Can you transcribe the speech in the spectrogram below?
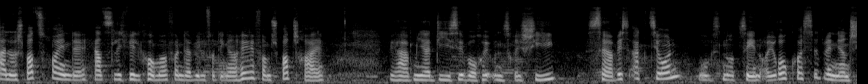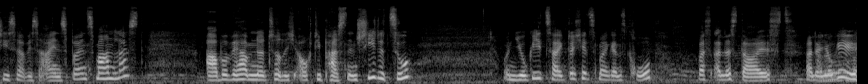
Hallo Sportsfreunde, herzlich willkommen von der Wilferdinger Höhe vom Sportschrei. Wir haben ja diese Woche unsere Ski-Service-Aktion, wo es nur 10 Euro kostet, wenn ihr einen Skiservice 1 bei uns machen lasst. Aber wir haben natürlich auch die passenden Ski dazu. Und Yogi zeigt euch jetzt mal ganz grob, was alles da ist. Hallo, Hallo Yogi.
